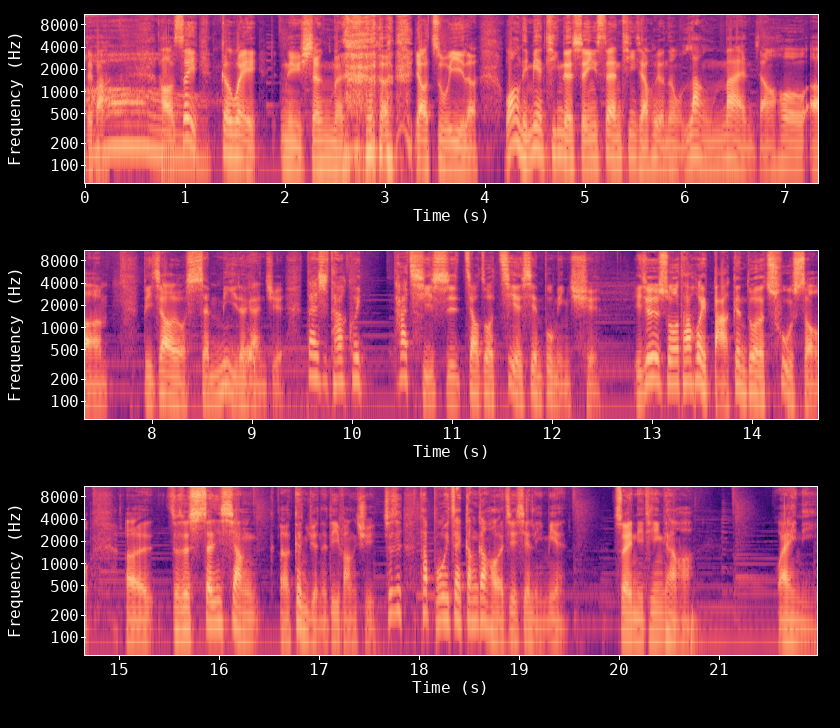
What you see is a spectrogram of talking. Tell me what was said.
对吧？哦、好，所以各位女生们 要注意了，往里面听的声音虽然听起来会有那种浪漫，然后呃比较有神秘的感觉，但是它会，它其实叫做界限不明确，也就是说，它会把更多的触手，呃，就是伸向呃更远的地方去，就是它不会在刚刚好的界限里面。所以你听听看哈，我爱你，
